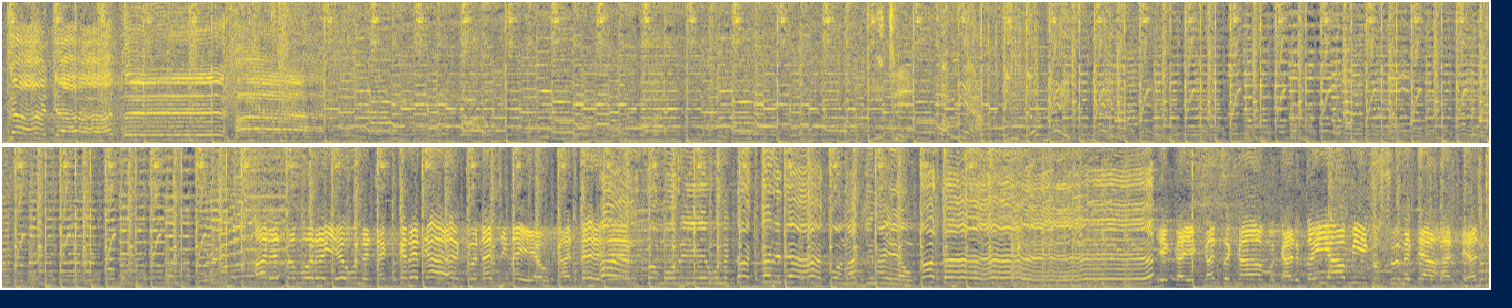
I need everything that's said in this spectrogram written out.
घुसून एका एकाच काम काढतोय आम्ही घुसून त्या अड्ड्यात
